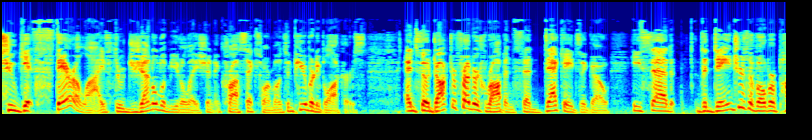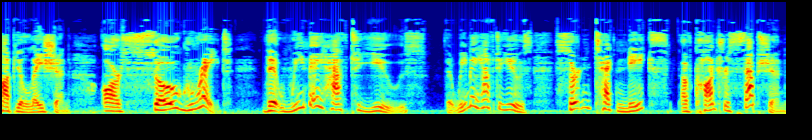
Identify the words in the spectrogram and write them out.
to get sterilized through genital mutilation and cross-sex hormones and puberty blockers. And so Dr. Frederick Robbins said decades ago, he said, the dangers of overpopulation are so great that we may have to use, that we may have to use certain techniques of contraception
